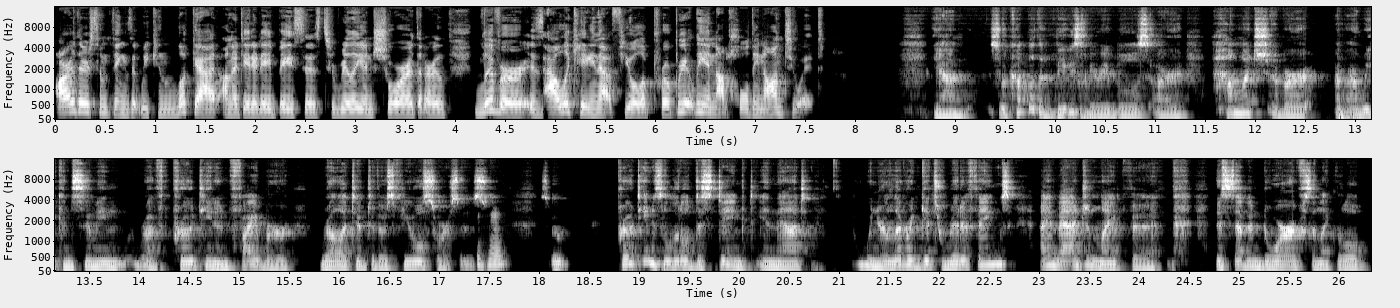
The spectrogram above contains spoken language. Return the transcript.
are there some things that we can look at on a day-to-day basis to really ensure that our liver is allocating that fuel appropriately and not holding on to it yeah so a couple of the biggest variables are how much of our are we consuming of protein and fiber relative to those fuel sources mm-hmm. so protein is a little distinct in that when your liver gets rid of things, I imagine like the the seven dwarfs and like little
